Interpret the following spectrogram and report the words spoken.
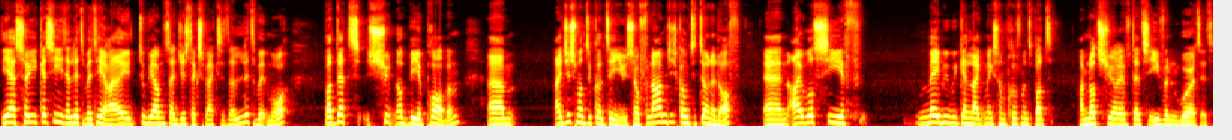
yeah, so you can see it a little bit here. I, to be honest, I just expected a little bit more. But that should not be a problem. Um, I just want to continue. So for now, I'm just going to turn it off. And I will see if maybe we can like make some improvements. But I'm not sure if that's even worth it.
